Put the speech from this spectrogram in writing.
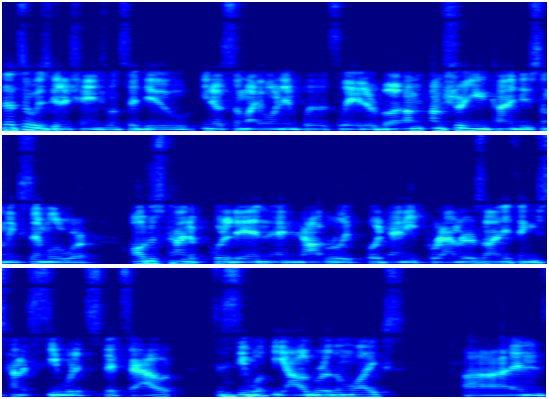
that's always going to change once I do, you know, some of my own inputs later. But I'm, I'm sure you kind of do something similar where I'll just kind of put it in and not really put any parameters on anything, just kind of see what it spits out to see what the algorithm likes. Uh, and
